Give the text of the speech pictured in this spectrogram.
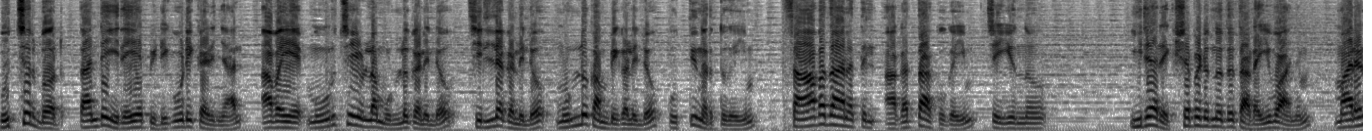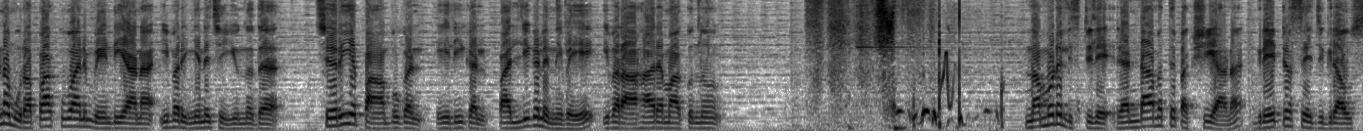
ബുച്ചർ ബേർഡ് തന്റെ ഇരയെ പിടികൂടിക്കഴിഞ്ഞാൽ അവയെ മൂർച്ചയുള്ള മുള്ളുകളിലോ ചില്ലകളിലോ മുള്ളുകമ്പികളിലോ കുത്തി നിർത്തുകയും സാവധാനത്തിൽ അകത്താക്കുകയും ചെയ്യുന്നു. ഇര രക്ഷപ്പെടുന്നത് തടയുവാനും മരണം ഉറപ്പാക്കുവാനും വേണ്ടിയാണ് ഇവർ ഇങ്ങനെ ചെയ്യുന്നത്. ചെറിയ പാമ്പുകൾ എലികൾ പല്ലികൾ എന്നിവയെ ഇവർ ആഹാരമാക്കുന്നു. നമ്മുടെ ലിസ്റ്റിലെ രണ്ടാമത്തെ പക്ഷിയാണ് ഗ്രേറ്റർ സേജ് ഗ്രൗസ്.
